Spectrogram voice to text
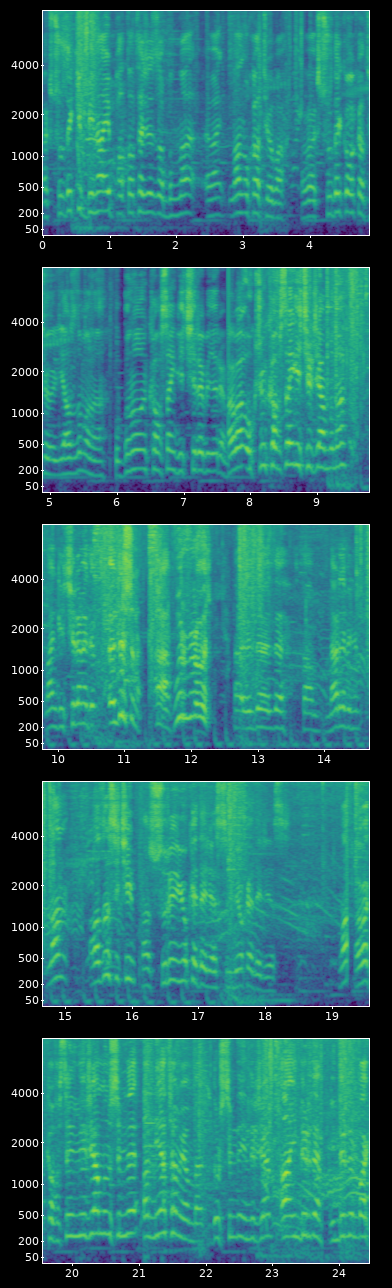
Bak şuradaki binayı patlatacağız da bununla hemen lan ok atıyor bak. Bak bak şuradaki ok atıyor. Yazdım onu. Bunu onun kafasına geçirebilirim. Bak bak okçunun kafasına geçireceğim bunu. Lan geçiremedim. Öldür şunu. Ha, vur vur vur. Ha öldü öldü. Tamam. Nerede benim? Lan ağzına sıçayım. Ha şurayı yok edeceğiz şimdi yok edeceğiz. Lan bak, kafasını indireceğim bunu şimdi. Lan niye atamıyorum ben? Dur şimdi indireceğim. Aa indirdim. İndirdim bak.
